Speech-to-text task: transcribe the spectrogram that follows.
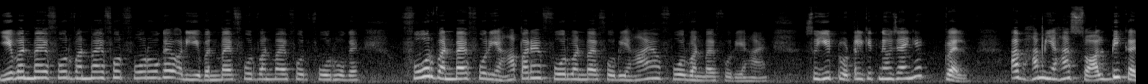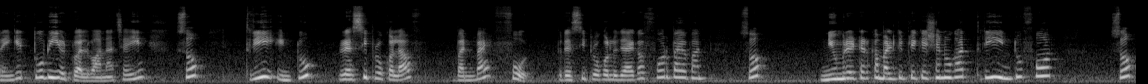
ये one by four one by four four हो गए और ये one by four one by four four हो गए फोर वन बाय फोर यहाँ पर है, फोर वन बाय फोर यहाँ है और फोर वन बाय फोर यहाँ है। सो ये टोटल कितने हो जाएँगे? ट्वेल्व अब हम यहाँ सॉल्व भी करेंगे तो भी ये ट्वेल्व आना चाहिए। So three into reciprocal of one by four तो रेसिप्रोकल हो जाएगा four by one so numerator का मल्टीप्लीकेशन होगा three into four so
